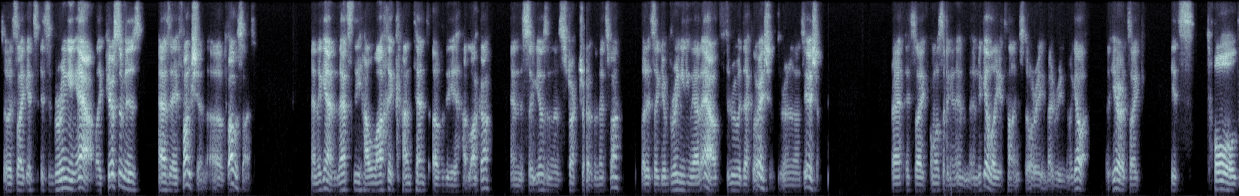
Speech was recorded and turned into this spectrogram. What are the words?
So it's like it's it's bringing out like Pirsum is has a function of publicizing. And again, that's the halachic content of the halakha and the sugyas and the structure of the mitzvah. But it's like you're bringing that out through a declaration, through an enunciation. Right? It's like almost like in, in Megillah, you're telling a story by reading the Megillah. But here it's like it's told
